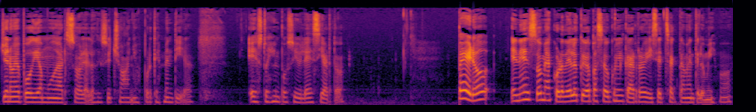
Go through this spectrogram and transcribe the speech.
yo no me podía mudar sola a los 18 años porque es mentira. Esto es imposible, es cierto. Pero en eso me acordé de lo que había pasado con el carro y hice exactamente lo mismo.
